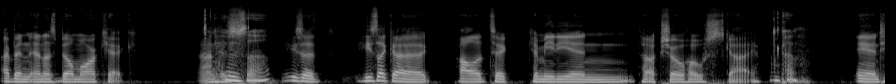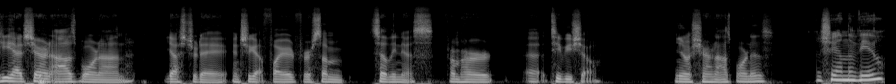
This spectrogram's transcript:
I've been in this Bill Maher kick on his Who's that? he's a he's like a politic comedian talk show host guy Okay. and he had sharon osbourne on yesterday and she got fired for some silliness from her uh, tv show you know who sharon osbourne is Is she on The View?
